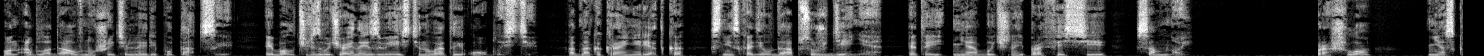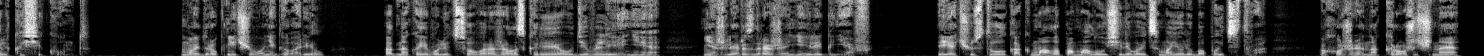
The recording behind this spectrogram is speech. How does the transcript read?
Он обладал внушительной репутацией и был чрезвычайно известен в этой области, однако крайне редко снисходил до обсуждения этой необычной профессии со мной. Прошло несколько секунд. Мой друг ничего не говорил, однако его лицо выражало скорее удивление, нежели раздражение или гнев — я чувствовал, как мало-помалу усиливается мое любопытство, похожее на крошечное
